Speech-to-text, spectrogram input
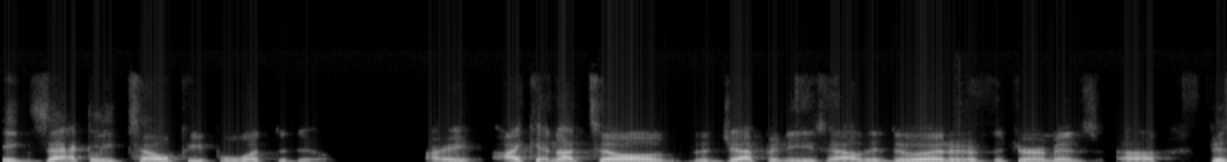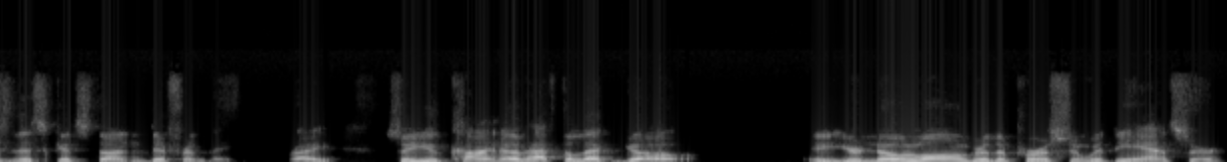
exactly tell people what to do. All right. I cannot tell the Japanese how they do it or the Germans. Uh, business gets done differently, right? So you kind of have to let go. You're no longer the person with the answer.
